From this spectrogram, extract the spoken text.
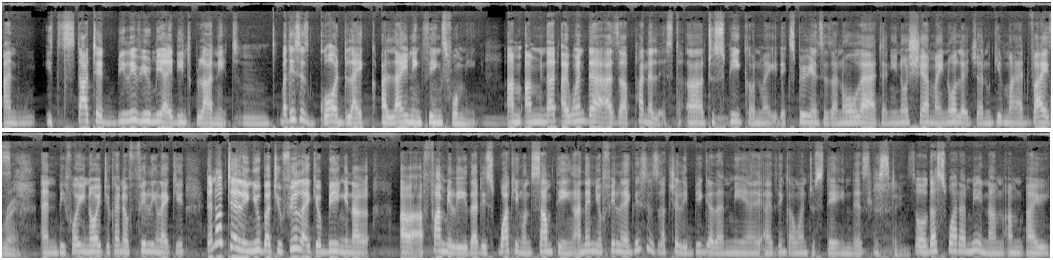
and it started. Believe you me, I didn't plan it, Mm. but this is God like aligning things for me. Um, I mean that I went there as a panelist uh, to speak on my experiences and all that, and you know share my knowledge and give my advice. Right. And before you know it, you're kind of feeling like you. They're not telling you, but you feel like you're being in a a, a family that is working on something, and then you're feeling like this is actually bigger than me. I, I think I want to stay in this. Interesting. So that's what I mean. I'm, I'm, I,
